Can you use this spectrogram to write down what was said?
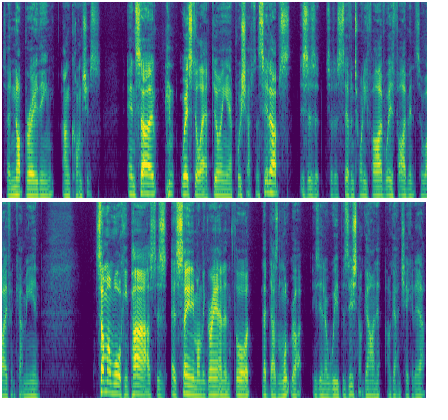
so not breathing, unconscious, and so we're still out doing our push-ups and sit-ups. This is at sort of seven twenty-five. We're five minutes away from coming in. Someone walking past has, has seen him on the ground and thought that doesn't look right. He's in a weird position. I'll go and I'll go and check it out.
